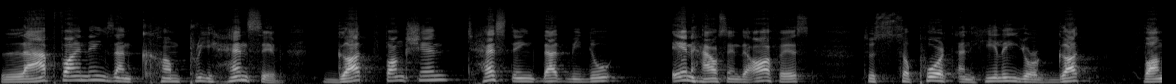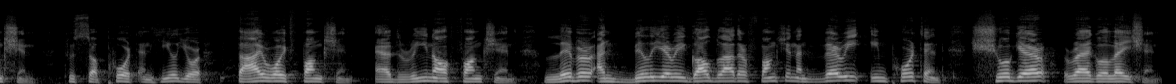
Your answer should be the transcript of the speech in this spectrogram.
lab findings and comprehensive gut function testing that we do in-house in the office to support and healing your gut function, to support and heal your thyroid function, adrenal function, liver and biliary gallbladder function, and very important, sugar regulation.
